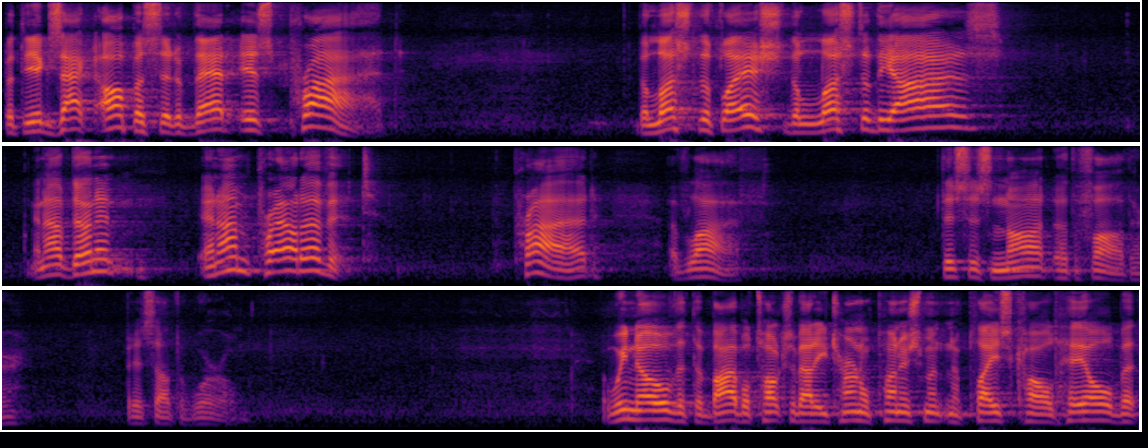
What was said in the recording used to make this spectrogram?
But the exact opposite of that is pride the lust of the flesh, the lust of the eyes, and I've done it, and I'm proud of it. Pride of life. This is not of the Father, but it's of the world. We know that the Bible talks about eternal punishment in a place called hell, but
